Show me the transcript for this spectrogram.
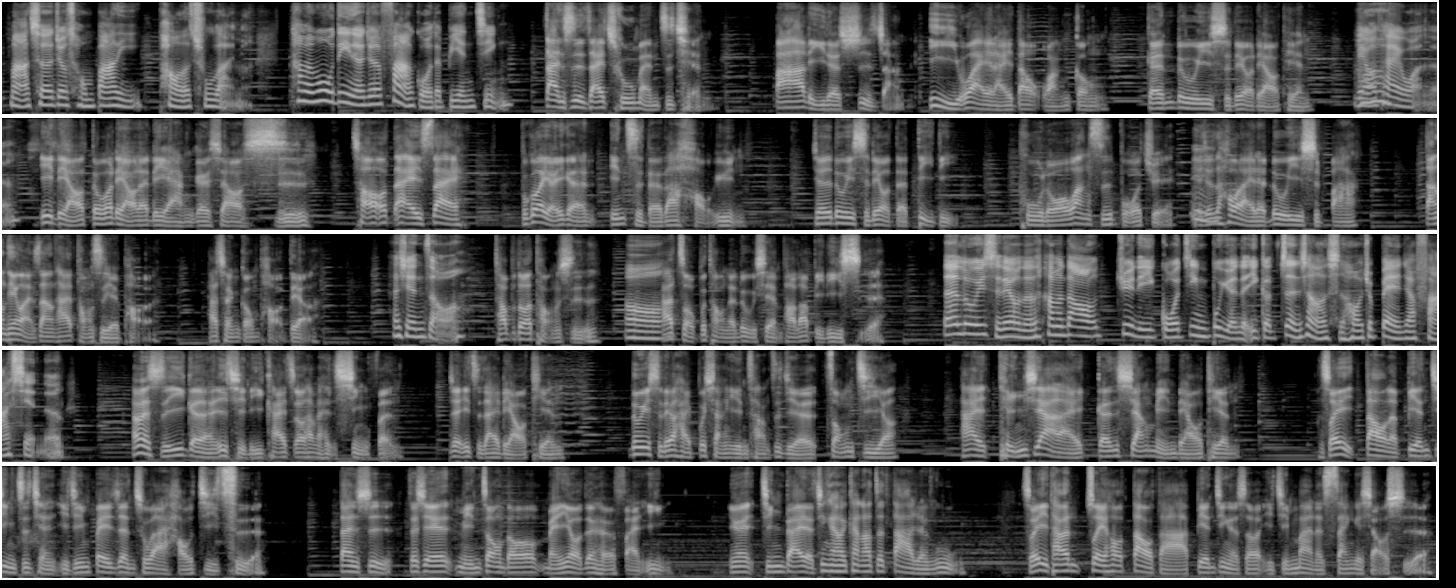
马车就从巴黎跑了出来嘛。他们目的呢，就是法国的边境。但是在出门之前，巴黎的市长意外来到王宫，跟路易十六聊天，聊太晚了，一聊多聊了两个小时，超带赛，不过有一个人因此得到好运，就是路易十六的弟弟普罗旺斯伯爵，也就是后来的路易十八。嗯、当天晚上，他同时也跑了，他成功跑掉。他先走啊？差不多同时哦，他走不同的路线，跑到比利时了。但是路易十六呢？他们到距离国境不远的一个镇上的时候，就被人家发现了。他们十一个人一起离开之后，他们很兴奋，就一直在聊天。路易十六还不想隐藏自己的踪迹哦，他还停下来跟乡民聊天，所以到了边境之前已经被认出来好几次了。但是这些民众都没有任何反应，因为惊呆了，竟然会看到这大人物，所以他最后到达边境的时候已经慢了三个小时了。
